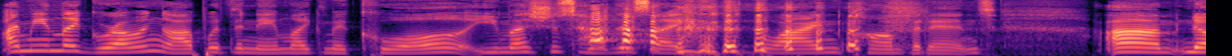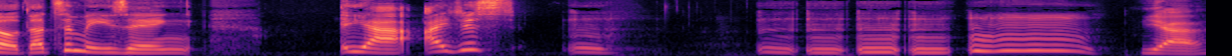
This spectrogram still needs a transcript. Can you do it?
I mean, like growing up with a name like McCool, you must just have this like blind confidence. Um, no, that's amazing. Yeah, I just mm, mm, mm, mm. Yeah.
